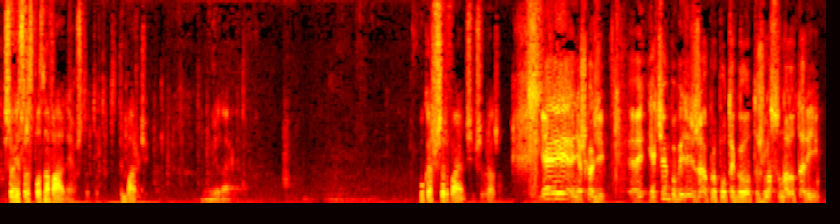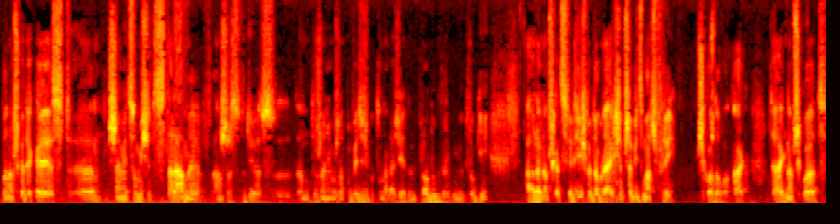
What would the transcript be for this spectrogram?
Zresztą jest rozpoznawalny już, to, to, to, to tym bardziej. Nie tak. Łukasz, przerwałem ci, przepraszam. Nie, nie, nie, nie szkodzi. E, Ja chciałem powiedzieć, że a propos tego też losu na loterii, bo na przykład jaka jest, e, przynajmniej co my się staramy w Ansher Studios, tam dużo nie można powiedzieć, bo to na razie jeden produkt, robimy drugi, ale na przykład stwierdziliśmy, dobra, jak się przebić z match free? Przykładowo, tak? Tak jak na przykład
